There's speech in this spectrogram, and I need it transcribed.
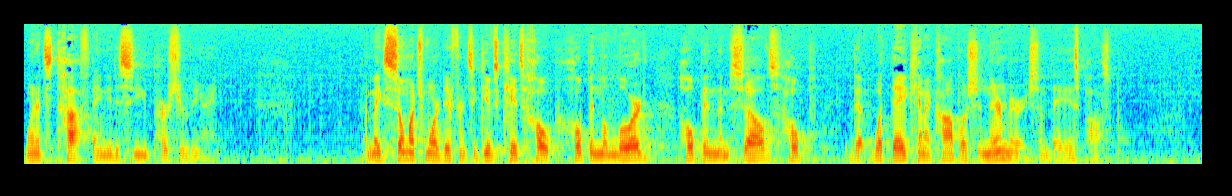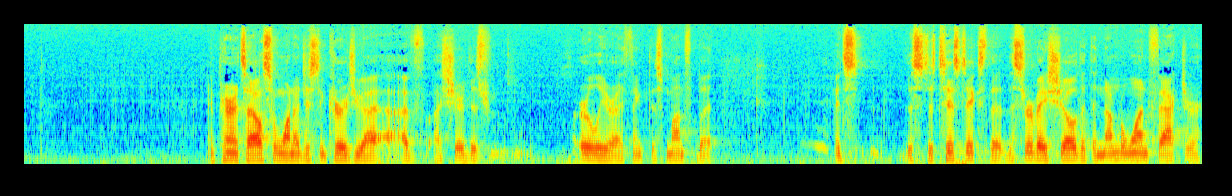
When it's tough, they need to see you persevering. That makes so much more difference. It gives kids hope hope in the Lord, hope in themselves, hope that what they can accomplish in their marriage someday is possible. And parents, I also want to just encourage you. I, have I shared this earlier, I think, this month, but it's the statistics, the, the surveys show that the number one factor,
